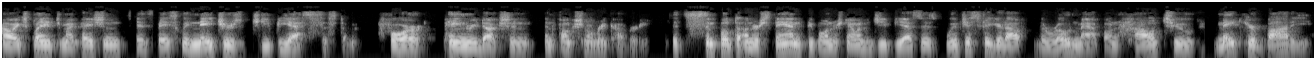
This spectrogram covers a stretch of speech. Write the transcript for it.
how I explain it to my patients is basically nature's GPS system for pain reduction and functional recovery. It's simple to understand. People understand what the GPS is. We've just figured out the roadmap on how to make your body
